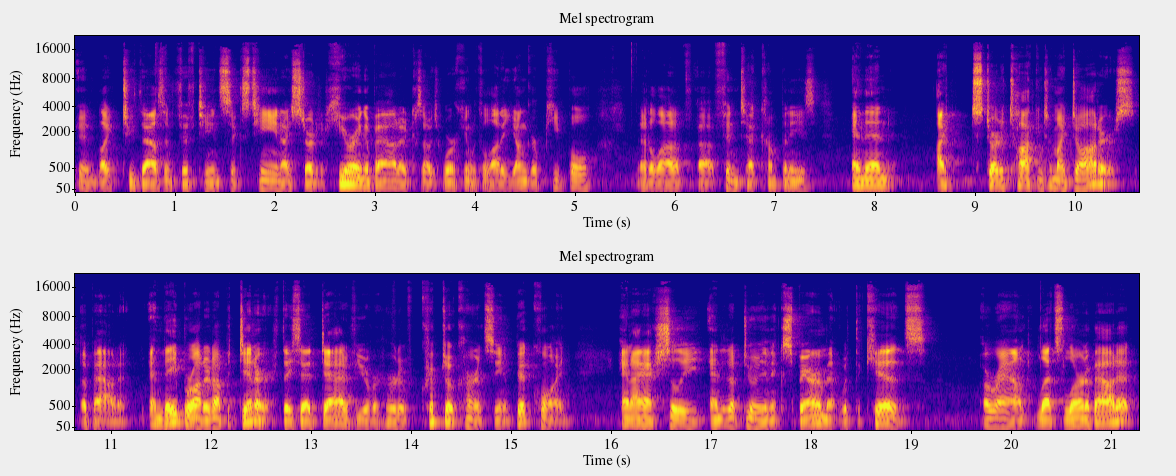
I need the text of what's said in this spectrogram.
in like 2015 16 i started hearing about it because i was working with a lot of younger people at a lot of uh, fintech companies and then i started talking to my daughters about it and they brought it up at dinner. They said dad have you ever heard of cryptocurrency and bitcoin? And i actually ended up doing an experiment with the kids around let's learn about it.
